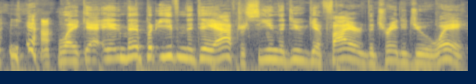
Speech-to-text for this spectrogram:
yeah. like, but even the day after, seeing the dude get fired that traded you away.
